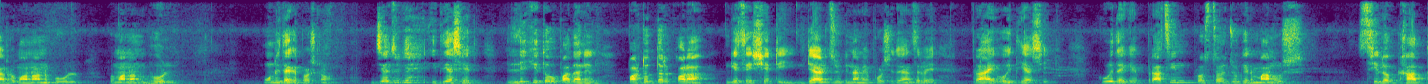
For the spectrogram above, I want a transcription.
আর রোমান ওয়ান ভুল, রোমান ওয়ান ভুল। উনি দাগের প্রশ্ন যে যুগে ইতিহাসের লিখিত উপাদানের পাঠোদ্ধার করা গেছে, সেটি ড্যার যুগ নামে পরিচিত। অ্যান্সার হবে, প্রায় ঐতিহাসিক। কুড়ি থেকে প্রাচীন প্রস্তর যুগের মানুষ ছিল খাদ্য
